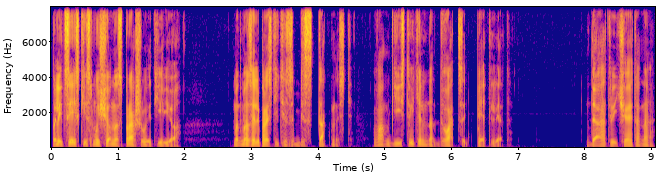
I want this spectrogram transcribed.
Полицейский смущенно спрашивает ее. «Мадемуазель, простите за бестактность. Вам действительно 25 лет?» «Да», — отвечает она,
